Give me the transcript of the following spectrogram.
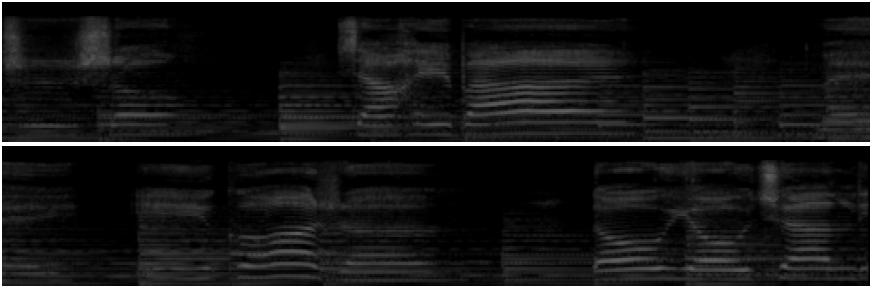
只剩下黑白。每一个人都有权利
